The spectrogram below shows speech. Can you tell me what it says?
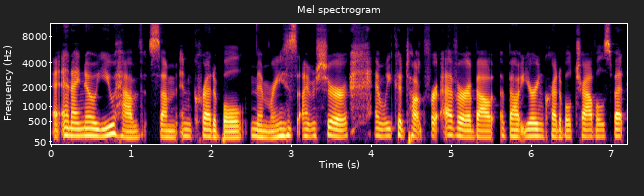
And, and I know you have some incredible memories, I'm sure, and we could talk forever about about your incredible travels. But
